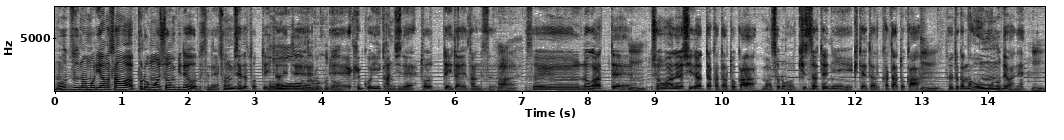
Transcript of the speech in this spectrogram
モッズの森山さんはプロモーションビデオをですねその店で撮っていただいおてーなるほどえー結構いい感じで撮っていただいたんです、はそういうのがあって、うん昭和で知り合った方とか、まあ、その喫茶店に来てた方とか、い。うんそれとかまあ大物ではね、うん。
